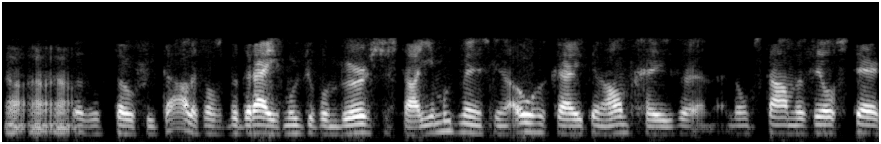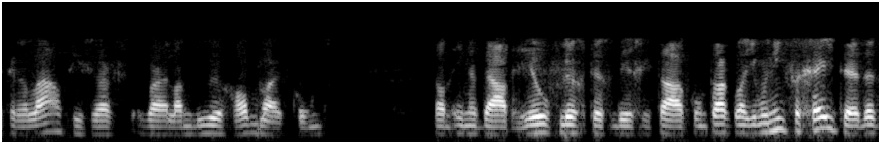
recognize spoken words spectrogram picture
ja, ja, ja. Dat het zo vitaal is. Als bedrijf moet je op een beursje staan. Je moet mensen in de ogen kijken, een hand geven. En dan ontstaan er veel sterke relaties waar, waar langdurig handel uitkomt. Dan inderdaad heel vluchtig digitaal contact. Want je moet niet vergeten dat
